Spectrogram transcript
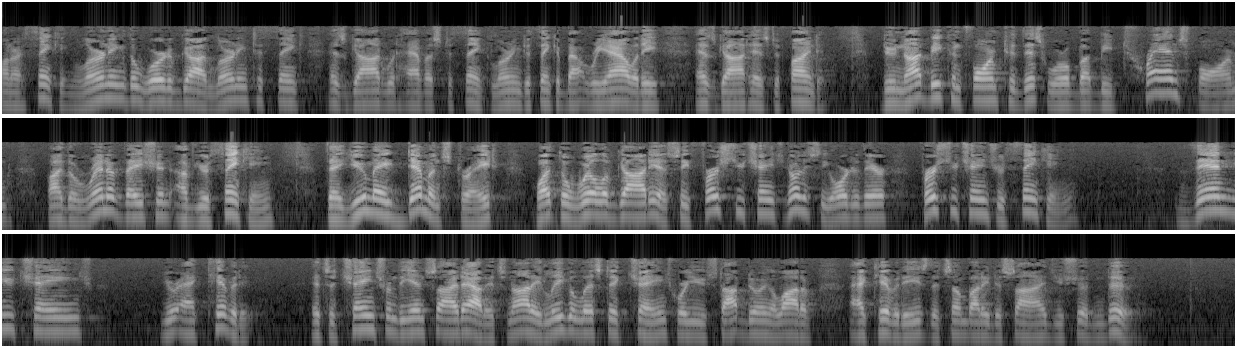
On our thinking. Learning the Word of God. Learning to think as God would have us to think. Learning to think about reality as God has defined it. Do not be conformed to this world, but be transformed by the renovation of your thinking, that you may demonstrate what the will of God is. See, first you change, notice the order there. First you change your thinking, then you change your activity. It's a change from the inside out. It's not a legalistic change where you stop doing a lot of activities that somebody decides you shouldn't do.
